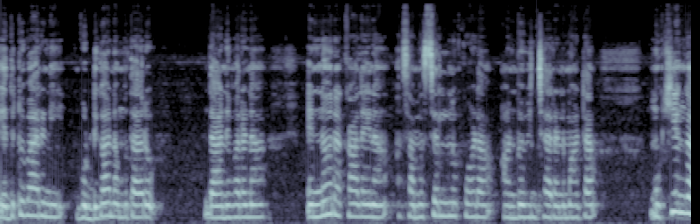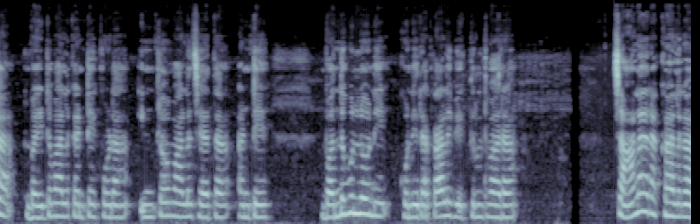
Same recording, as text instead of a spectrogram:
ఎదుటివారిని గుడ్డిగా నమ్ముతారు. దాని వలన ఎన్నో రకాలైన సమస్యలను కూడా అనుభవించారన్నమాట. ముఖ్యంగా బయట వాళ్ళకంటే కూడా ఇంట్లో వాళ్ళ చేత అంటే బంధువుల్లోనే కొన్ని రకాల వ్యక్తుల ద్వారా చాలా రకాలుగా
